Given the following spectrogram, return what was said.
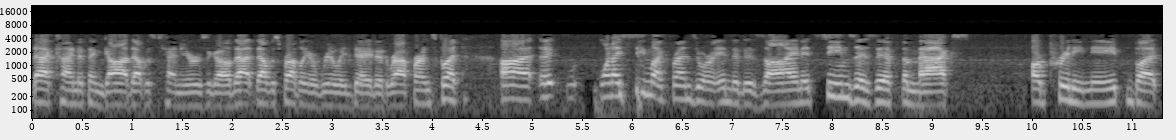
that kind of thing. God, that was ten years ago. That that was probably a really dated reference. But uh, it, when I see my friends who are into design, it seems as if the Macs are pretty neat. But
